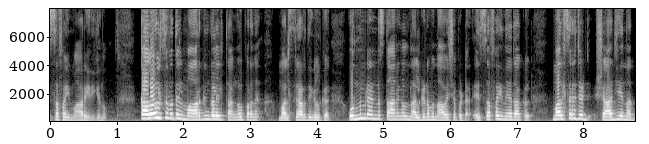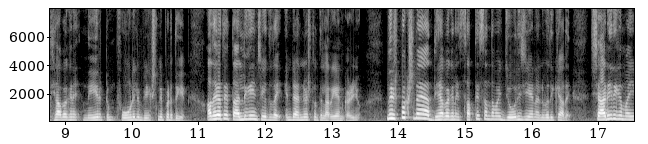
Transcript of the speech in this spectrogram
എസ് എഫ് ഐ മാറിയിരിക്കുന്നു. കലോത്സവത്തിൽ മാർഗങ്ങളിൽ തങ്ങൾ പറഞ്ഞ മത്സരാർത്ഥികൾക്ക് ഒന്നും രണ്ട് സ്ഥാനങ്ങൾ നൽകണമെന്നാവശ്യപ്പെട്ട് എസ് എഫ് ഐ നേതാക്കൾ മത്സര ജഡ്ജ് ഷാജി എന്ന അധ്യാപകനെ നേരിട്ടും ഫോണിലും ഭീഷണിപ്പെടുത്തുകയും അദ്ദേഹത്തെ തല്ലുകയും ചെയ്തതായി എന്റെ അന്വേഷണത്തിൽ അറിയാൻ കഴിഞ്ഞു. നിഷ്പക്ഷനായ അധ്യാപകനെ സത്യസന്ധമായി ജോലി ചെയ്യാൻ അനുവദിക്കാതെ ശാരീരികമായി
